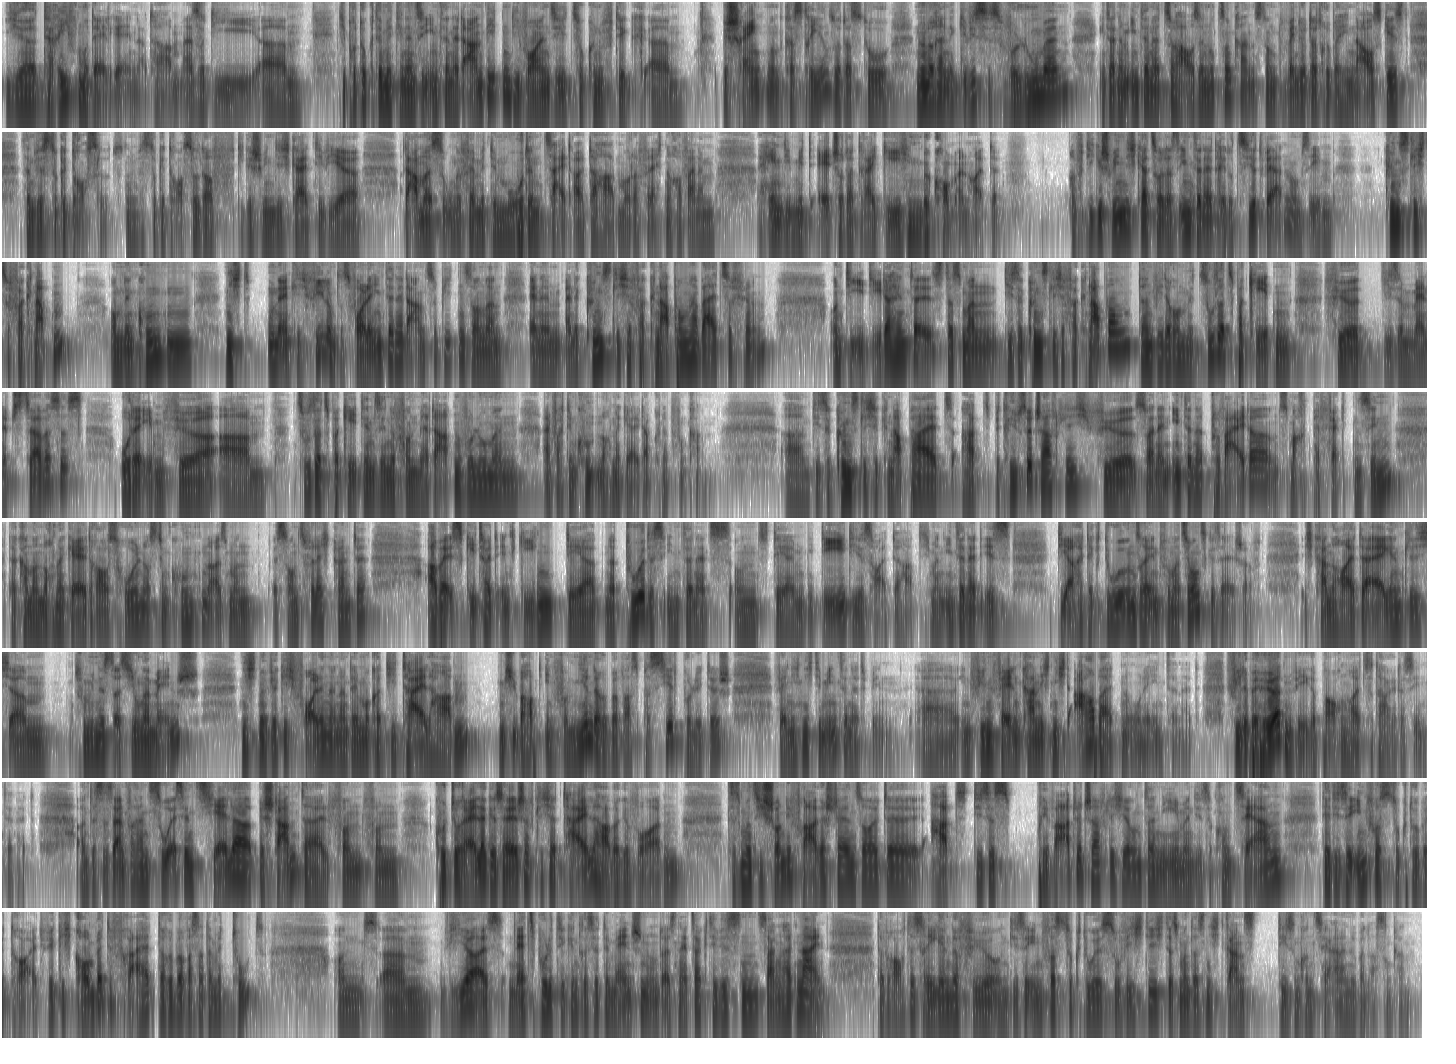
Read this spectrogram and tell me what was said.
ihr Tarifmodell geändert haben. Also die, ähm, die Produkte, mit denen sie Internet anbieten, die wollen sie zukünftig ähm, beschränken und kastrieren, sodass du nur noch ein gewisses Volumen in deinem Internet zu Hause nutzen kannst. Und wenn du darüber hinausgehst, dann wirst du gedrosselt. Dann wirst du gedrosselt auf die Geschwindigkeit, die wir damals so ungefähr mit dem Modem-Zeitalter haben oder vielleicht noch auf einem Handy mit Edge oder 3G hinbekommen heute. Auf die Geschwindigkeit soll das Internet reduziert werden, um es eben künstlich zu verknappen um den Kunden nicht unendlich viel und das volle Internet anzubieten, sondern eine, eine künstliche Verknappung herbeizuführen. Und die Idee dahinter ist, dass man diese künstliche Verknappung dann wiederum mit Zusatzpaketen für diese Managed Services oder eben für ähm, Zusatzpakete im Sinne von mehr Datenvolumen einfach dem Kunden noch mehr Geld abknüpfen kann. Ähm, diese künstliche Knappheit hat betriebswirtschaftlich für so einen Internet-Provider, es macht perfekten Sinn, da kann man noch mehr Geld rausholen aus dem Kunden, als man es sonst vielleicht könnte. Aber es geht halt entgegen der Natur des Internets und der Idee, die es heute hat. Ich meine, Internet ist die Architektur unserer Informationsgesellschaft. Ich kann heute eigentlich, ähm, zumindest als junger Mensch, nicht mehr wirklich voll in einer Demokratie teilhaben, mich überhaupt informieren darüber, was passiert politisch, wenn ich nicht im Internet bin. Äh, in vielen Fällen kann ich nicht arbeiten ohne Internet. Viele Behördenwege brauchen heutzutage das Internet. Und das ist einfach ein so essentieller Bestandteil von, von kultureller, gesellschaftlicher Teilhabe geworden, dass man sich schon die Frage stellen sollte, hat dieses privatwirtschaftliche Unternehmen, dieser Konzern, der diese Infrastruktur betreut, wirklich komplette Freiheit darüber, was er damit tut? Und ähm, wir als Netzpolitik interessierte Menschen und als Netzaktivisten sagen halt nein. Da braucht es Regeln dafür und diese Infrastruktur ist so wichtig, dass man das nicht ganz diesen Konzernen überlassen kann.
